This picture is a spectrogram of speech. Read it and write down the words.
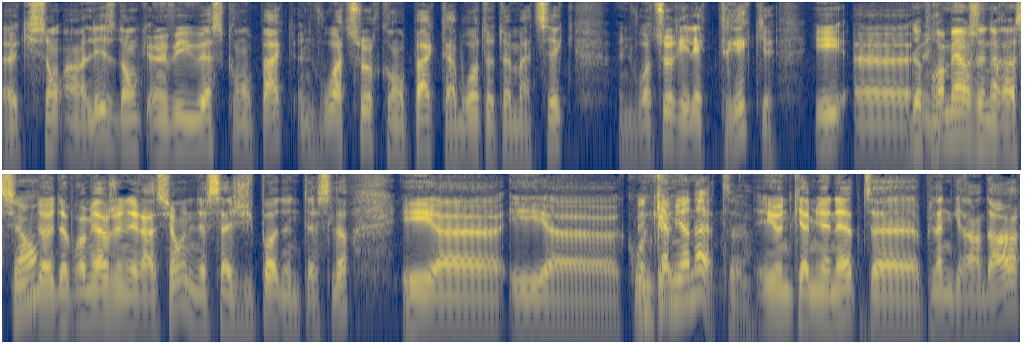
euh, qui sont en liste, donc un VUS compact, une voiture compacte à boîte automatique, une voiture électrique et euh, De une- première génération. de, de première génération. Il ne s'agit pas d'une Tesla. Et, euh, et euh, quoi une que- camionnette. Et une camionnette pleine grandeur.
